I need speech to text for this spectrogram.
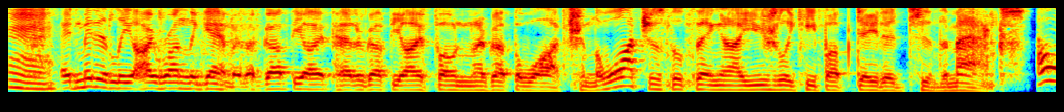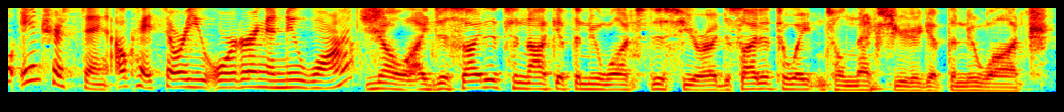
mm. admittedly, I run the gamut. I've got the iPad, I've got the iPhone, and I've got the watch. And the watch is the thing I usually keep updated to the max. Oh, interesting. Okay, so are you ordering a new watch? No, I decided to not get the new watch this year. I decided to wait until next year to get the new watch.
